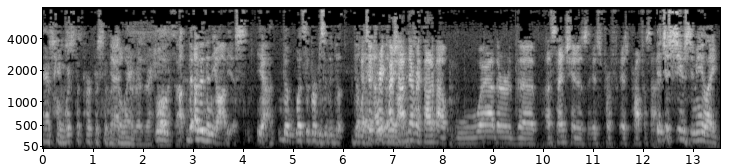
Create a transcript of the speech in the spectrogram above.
asking post what's the purpose of the death delay? or resurrection. Well, of the uh, Messiah. other than the obvious, yeah. The, what's the purpose of the de- delay? It's a great question. I've never thought about whether the ascension is is prof- is prophesied. It just seems to me like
